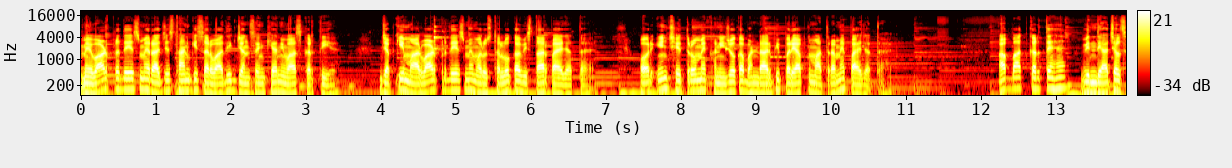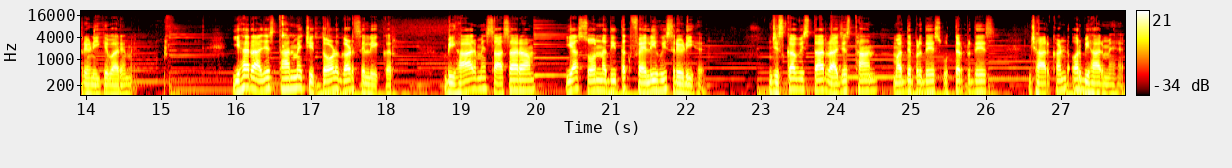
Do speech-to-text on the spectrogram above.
मेवाड़ प्रदेश में राजस्थान की सर्वाधिक जनसंख्या निवास करती है, जबकि मारवाड़ प्रदेश में मरुस्थलों का विस्तार पाया जाता है। और इन क्षेत्रों में खनिजों का भंडार भी पर्याप्त मात्रा में पाया जाता है। अब बात करते हैं विंध्याचल श्रेणी के बारे में। यह राजस्थान में चित्तौड़गढ़ से लेकर बिहार में सासाराम या सोन नदी तक फैली हुई श्रेणी है, जिसका विस्तार राजस्थान, मध्य प्रदेश, उत्तर प्रदेश, झारखंड और बिहार में है।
